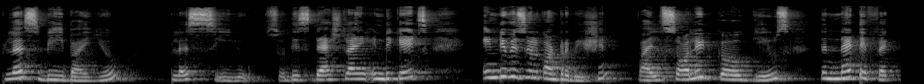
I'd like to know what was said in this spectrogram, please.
plus B by U plus Cu. So this dashed line indicates individual contribution while solid curve gives the net effect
